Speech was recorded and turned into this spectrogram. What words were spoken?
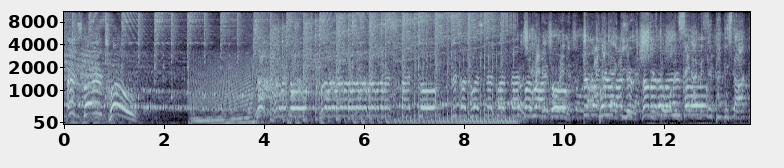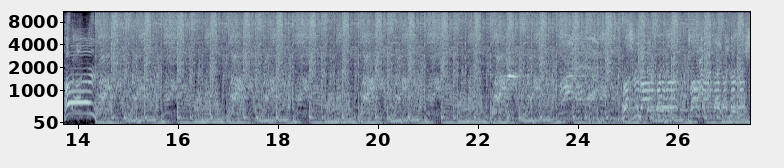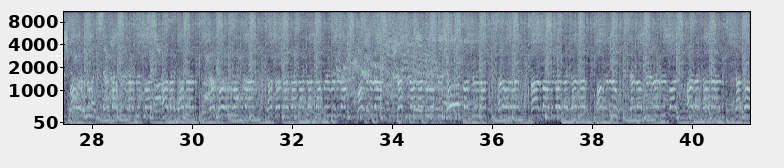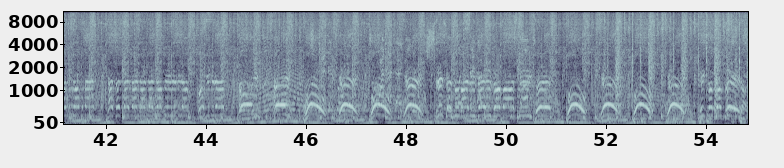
It's the intro! Let's what do I do? Let's I do? What do I do? Respect to Jesus was dead, was dead, was right. Big up all your Let's matter where you go. Hey! Listen to my Whoa, yeah, whoa, yeah. Pick up your pain.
